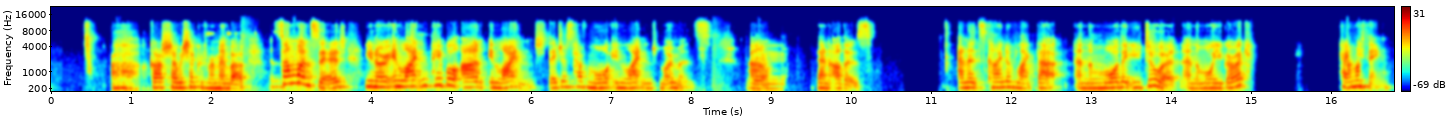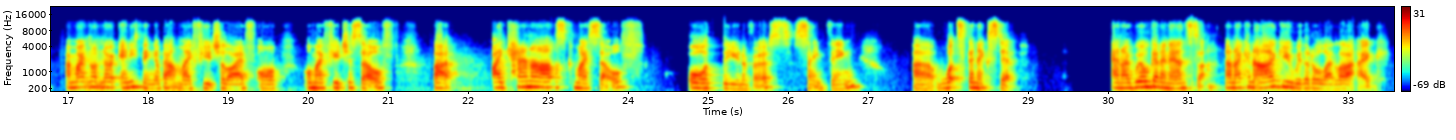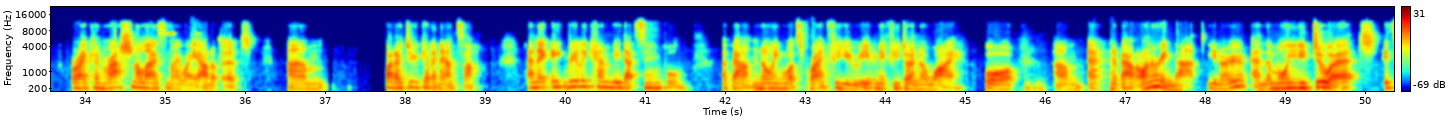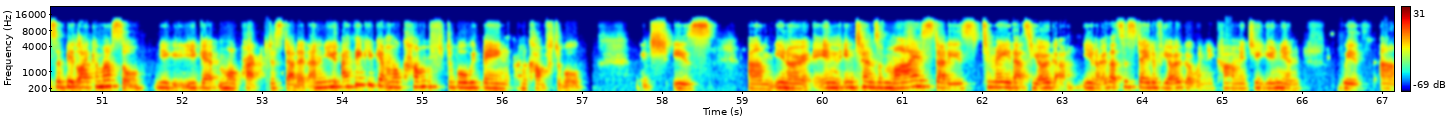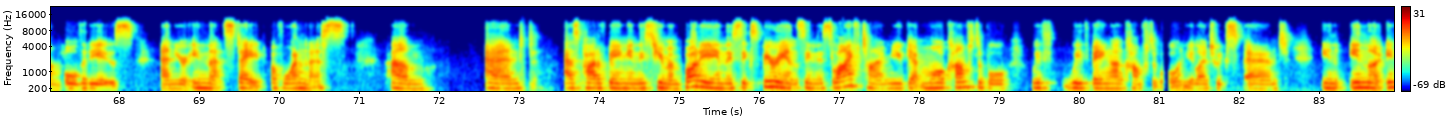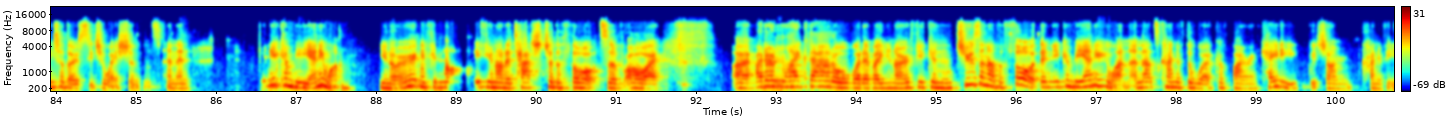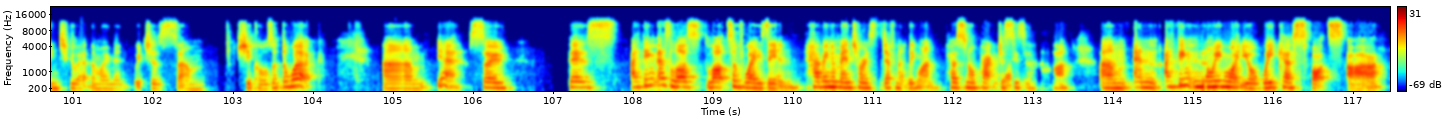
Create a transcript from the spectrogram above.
oh gosh, I wish I could remember. Someone said, you know, enlightened people aren't enlightened. They just have more enlightened moments. um, yeah. than others. And it's kind of like that. And the more that you do it, and the more you go, okay, I'm anything. I might not know anything about my future life or or my future self, but I can ask myself or the universe, same thing, uh, what's the next step? And I will get an answer. And I can argue with it all I like, or I can rationalize my way out of it. Um, but I do get an answer. And it, it really can be that simple about knowing what's right for you, even if you don't know why or mm-hmm. um, and about honoring that you know and the more you do it it's a bit like a muscle you you get more practiced at it and you i think you get more comfortable with being uncomfortable which is um, you know in in terms of my studies to me that's yoga. You know that's a state of yoga when you come into union with um, all that is and you're in that state of oneness. Um, and as part of being in this human body in this experience in this lifetime you get more comfortable with with being uncomfortable and you learn to expand in in the into those situations. And then then you can be anyone you know if you're not if you're not attached to the thoughts of oh i I, I don't like that or whatever you know if you can choose another thought then you can be anyone and that's kind of the work of byron katie which i'm kind of into at the moment which is um, she calls it the work. Um, yeah, so there's I think there's lots lots of ways in. Having a mentor is definitely one. Personal practice yeah. is another. Um, and I think knowing what your weaker spots are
